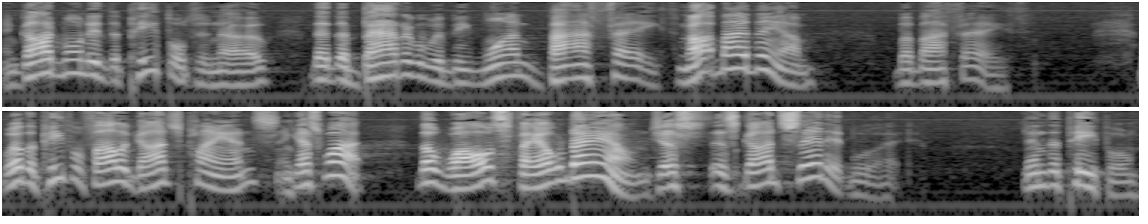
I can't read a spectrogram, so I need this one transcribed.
And God wanted the people to know that the battle would be won by faith, not by them, but by faith. Well, the people followed God's plans, and guess what? The walls fell down, just as God said it would. Then the people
